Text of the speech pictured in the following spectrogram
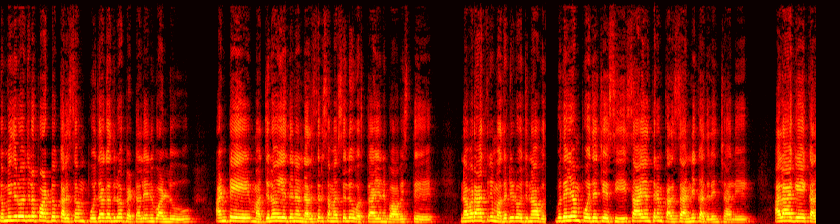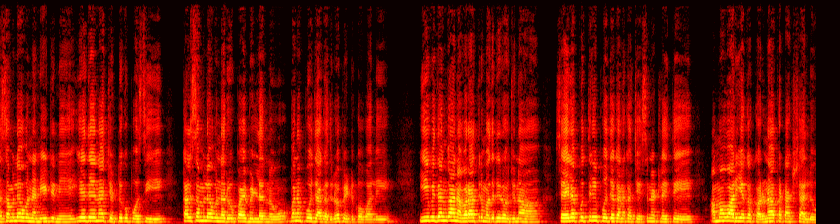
తొమ్మిది రోజుల పాటు కలశం పూజాగదిలో పెట్టలేని వాళ్ళు అంటే మధ్యలో ఏదైనా నెలసరి సమస్యలు వస్తాయని భావిస్తే నవరాత్రి మొదటి రోజున ఉదయం పూజ చేసి సాయంత్రం కలశాన్ని కదిలించాలి. అలాగే కలశంలో ఉన్న నీటిని ఏదైనా చెట్టుకు పోసి కలశంలో ఉన్న రూపాయి బిళ్ళను మనం పూజా గదిలో పెట్టుకోవాలి. ఈ విధంగా నవరాత్రి మొదటి రోజున శైలపుత్రి పూజ గనక చేసినట్లయితే అమ్మవారి యొక్క కరుణా కటాక్షాలు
